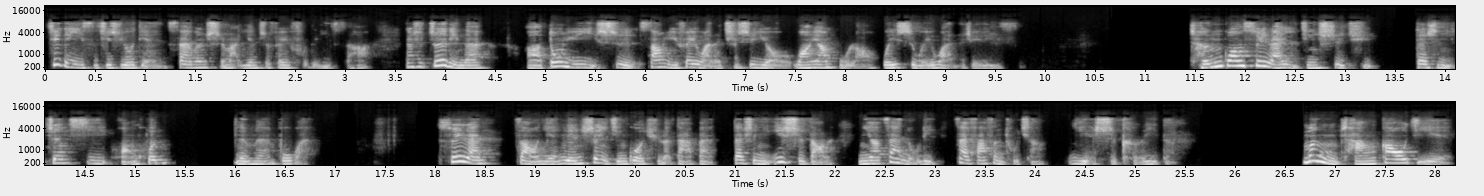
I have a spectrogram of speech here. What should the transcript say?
这个意思其实有点“塞翁失马，焉知非福”的意思哈。但是这里呢，啊，东隅已逝，桑榆非晚的，其实有亡羊补牢，为时为晚的这个意思。晨光虽然已经逝去，但是你珍惜黄昏。仍然不晚。虽然早年人生已经过去了大半，但是你意识到了，你要再努力、再发愤图强也是可以的。孟尝高洁，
